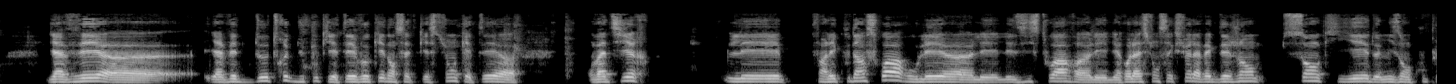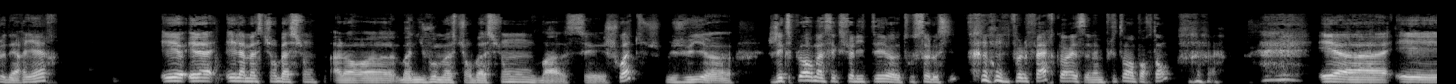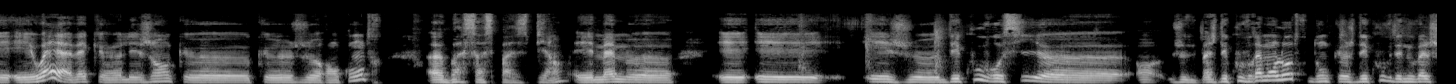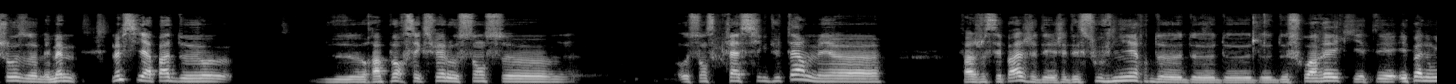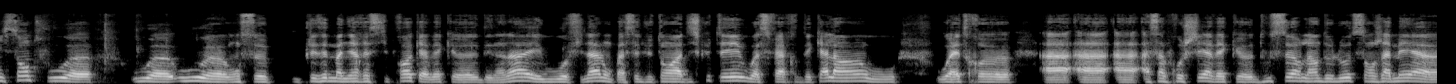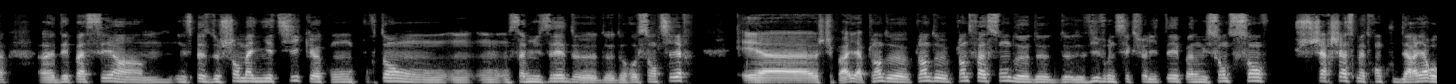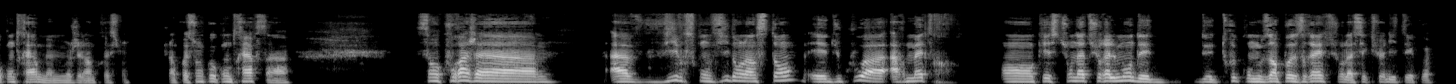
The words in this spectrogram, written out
il y avait, euh, il y avait deux trucs du coup qui étaient évoqués dans cette question, qui étaient, euh, on va dire, les, enfin les coups d'un soir ou les, euh, les, les histoires, euh, les, les relations sexuelles avec des gens sans qu'il y ait de mise en couple derrière. Et, et, la, et la masturbation. Alors, euh, bah, niveau masturbation, bah, c'est chouette. Je, vis, euh, j'explore ma sexualité euh, tout seul aussi. On peut le faire, quoi. C'est même plutôt important. et, euh, et, et ouais, avec les gens que que je rencontre, bah, ça se passe bien. Et même et, et et je découvre aussi, euh, je, bah, je découvre vraiment l'autre, donc euh, je découvre des nouvelles choses. Mais même même s'il n'y a pas de de rapport sexuel au sens euh, au sens classique du terme mais euh, enfin je sais pas j'ai des j'ai des souvenirs de de de de, de soirées qui étaient épanouissantes où euh, où euh, où on se plaisait de manière réciproque avec euh, des nanas et où au final on passait du temps à discuter ou à se faire des câlins ou ou à être euh, à à, à, s'approcher avec euh, douceur l'un de l'autre sans jamais euh, euh, dépasser un, une espèce de champ magnétique qu'on pourtant on, on, on- s'amusait de, de, de ressentir. Et euh, je sais pas il y a plein de plein de plein de façons de, de, de vivre une sexualité épanouissante sans chercher à se mettre en couple derrière au contraire même j'ai l'impression. J'ai l'impression qu'au contraire ça ça encourage à à vivre ce qu'on vit dans l'instant et du coup à, à remettre en question naturellement des, des trucs qu'on nous imposerait sur la sexualité, quoi.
